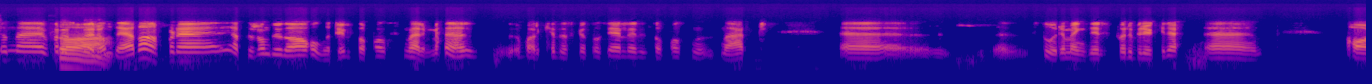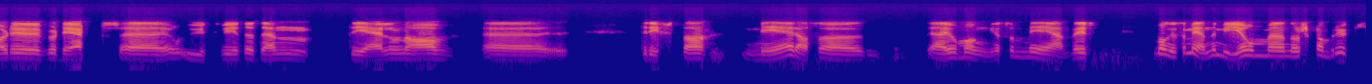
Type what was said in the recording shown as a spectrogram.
Men eh, for å spørre om det, da. for det, Ettersom du da holder til såpass nærme markedet, si, eller såpass nært eh, store mengder forbrukere, eh, har du vurdert Eh, å utvide den delen av eh, drifta mer. Altså, det er jo mange som mener mange som mener mye om eh, norsk landbruk.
